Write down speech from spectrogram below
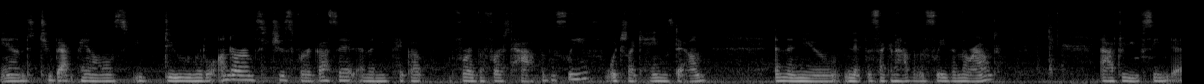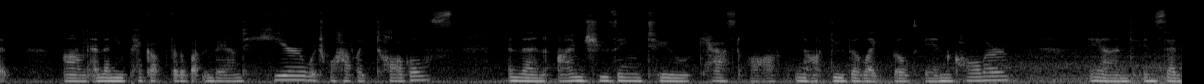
and two back panels. You do little underarm stitches for a gusset and then you pick up for the first half of the sleeve, which like hangs down. And then you knit the second half of the sleeve in the round after you've seamed it. Um, and then you pick up for the button band here, which will have like toggles. And then I'm choosing to cast off, not do the like built-in collar and instead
